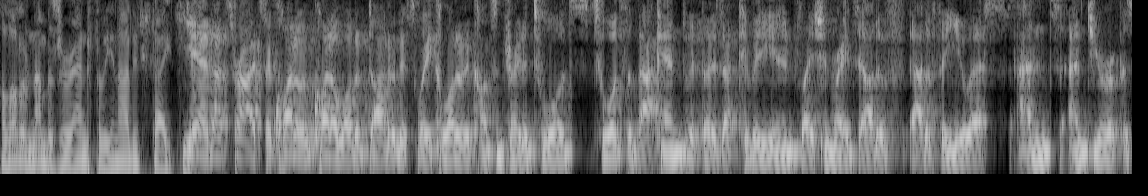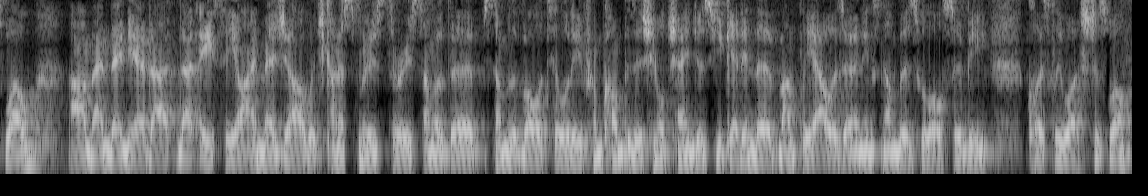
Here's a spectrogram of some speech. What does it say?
a lot of numbers around for the United States. Yeah, that's right. So quite a quite a lot of data this week. A lot of it concentrated towards towards the back end with those activity and inflation rates out of out of the US and and Europe as well. Um, and then yeah, that that ECI measure, which kind of smooths through some of the some of the volatility from compositional changes you get in the monthly hours earnings numbers, will also be closely watched watched as well.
